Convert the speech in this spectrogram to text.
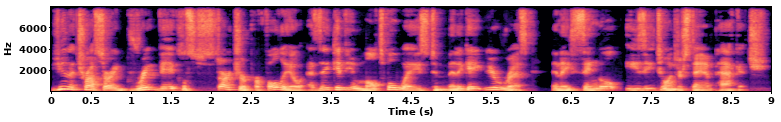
Unit trusts are a great vehicle to start your portfolio as they give you multiple ways to mitigate your risk in a single, easy to understand package.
